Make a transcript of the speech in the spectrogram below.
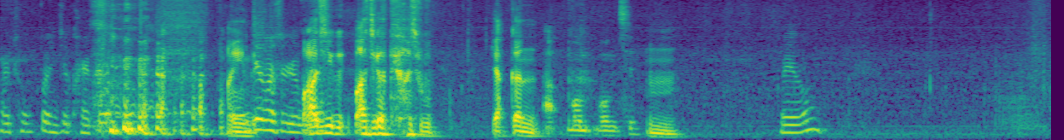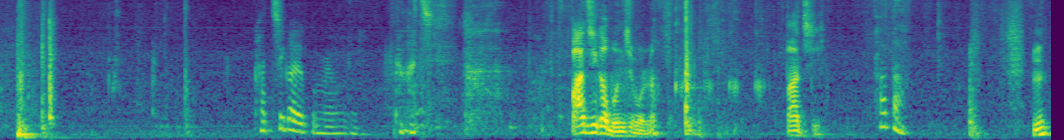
아, 저 오빠 이제 갈 거야. 아니 언제 근데 가시려고? 빠지 빠지 같아가지고 약간 아 몸, 몸치? 음. 왜요? 같이 가요 그러면 우리 다 같이. 빠지가 뭔지 몰라? 빠지. 바다 응?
